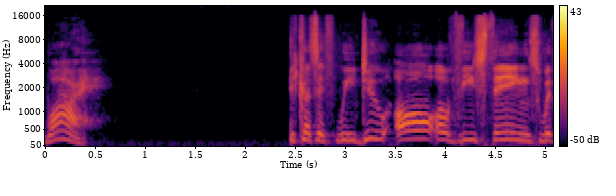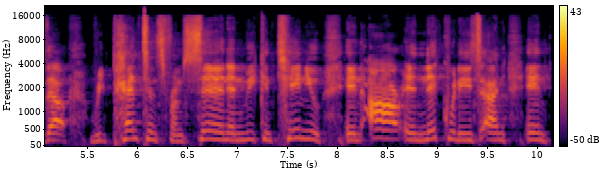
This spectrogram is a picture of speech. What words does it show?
Why? Because if we do all of these things without repentance from sin and we continue in our iniquities and in,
